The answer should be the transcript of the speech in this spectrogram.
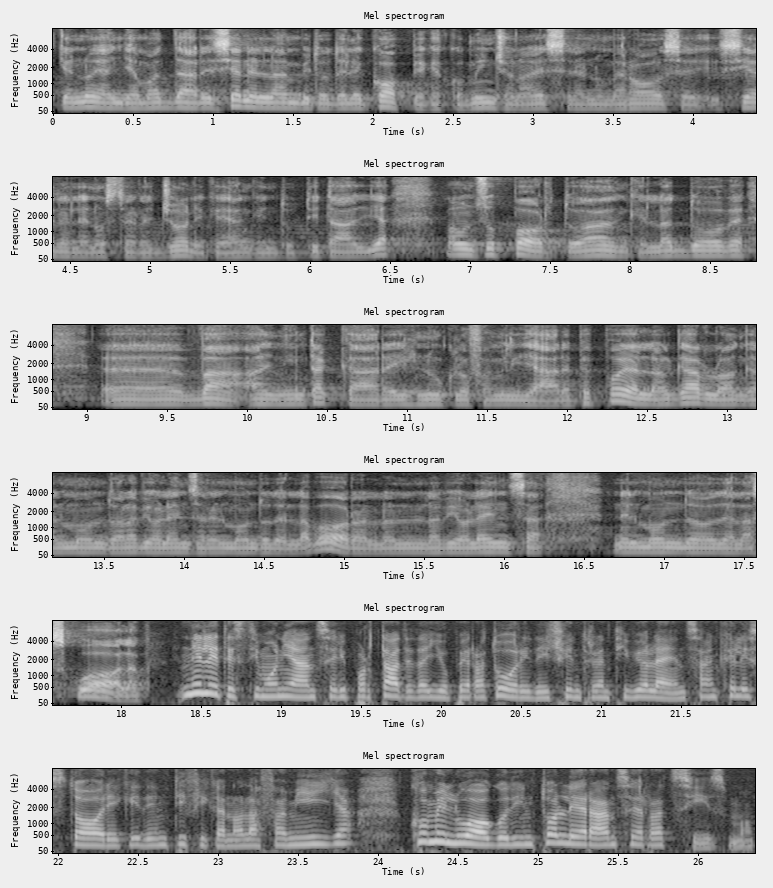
che noi andiamo a dare sia nell'ambito delle coppie che cominciano a essere numerose sia nelle nostre regioni che anche in tutta Italia, ma un supporto anche laddove eh, va a intaccare il nucleo familiare, per poi allargarlo anche al mondo, alla violenza nel mondo del lavoro, alla violenza nel mondo della scuola. Nelle testimonianze riportate dagli operatori dei centri antiviolenza, anche le storie che identificano la famiglia come luogo di intolleranza e razzismo,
